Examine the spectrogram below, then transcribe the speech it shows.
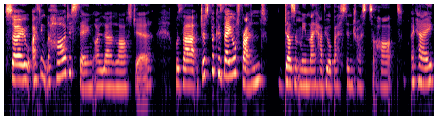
So I think the hardest thing I learned last year was that just because they're your friend doesn't mean they have your best interests at heart. Okay?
